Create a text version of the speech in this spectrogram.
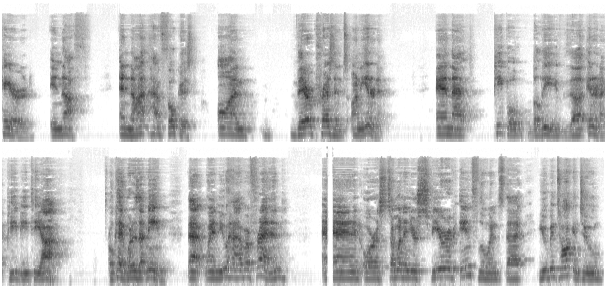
cared enough and not have focused on their presence on the internet. And that people believe the internet pbti okay what does that mean? That when you have a friend and or someone in your sphere of influence that you've been talking to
